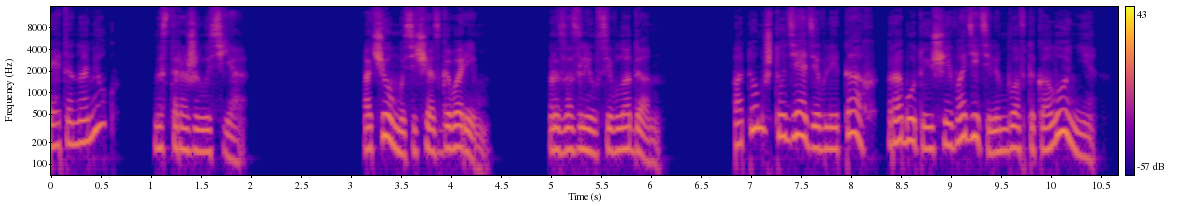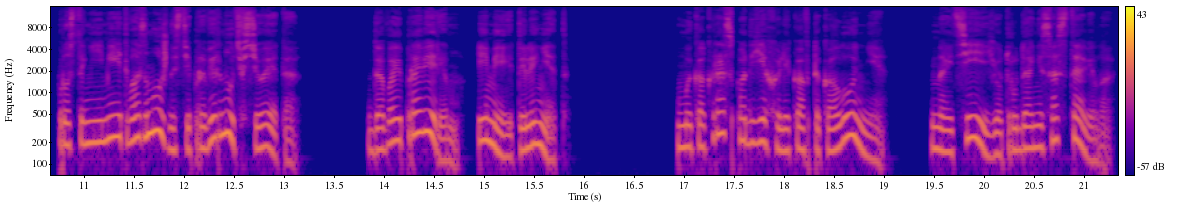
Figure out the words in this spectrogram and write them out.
«Это намек? насторожилась я. «О чем мы сейчас говорим?» — разозлился Владан. «О том, что дядя в летах, работающий водителем в автоколонне, просто не имеет возможности провернуть все это. Давай проверим, имеет или нет». Мы как раз подъехали к автоколонне, найти ее труда не составило.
